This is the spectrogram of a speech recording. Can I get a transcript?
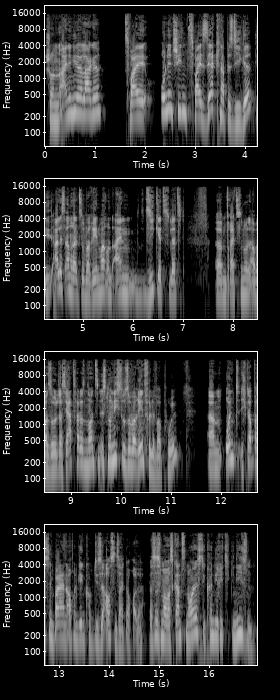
schon eine Niederlage, zwei Unentschieden, zwei sehr knappe Siege, die alles andere als souverän waren und einen Sieg jetzt zuletzt ähm, 3 zu 0. Aber so das Jahr 2019 ist noch nicht so souverän für Liverpool. Ähm, und ich glaube, was den Bayern auch entgegenkommt, diese Außenseiterrolle. Das ist mal was ganz Neues, die können die richtig genießen.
